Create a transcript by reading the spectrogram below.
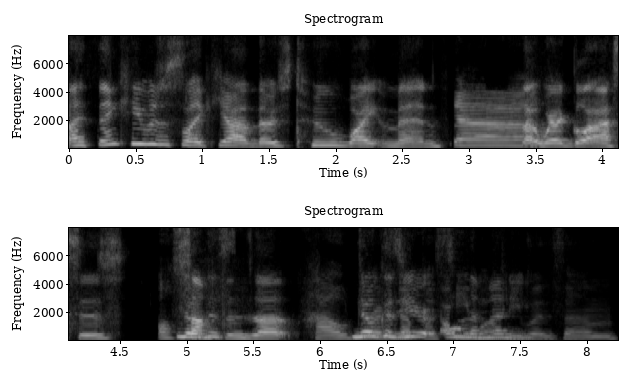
I think he was just like, yeah, there's two white men Yeah. that wear glasses. Also, No, 'cause- Something's up. how No, drugged 'cause up you're was on he the while he money. was um?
